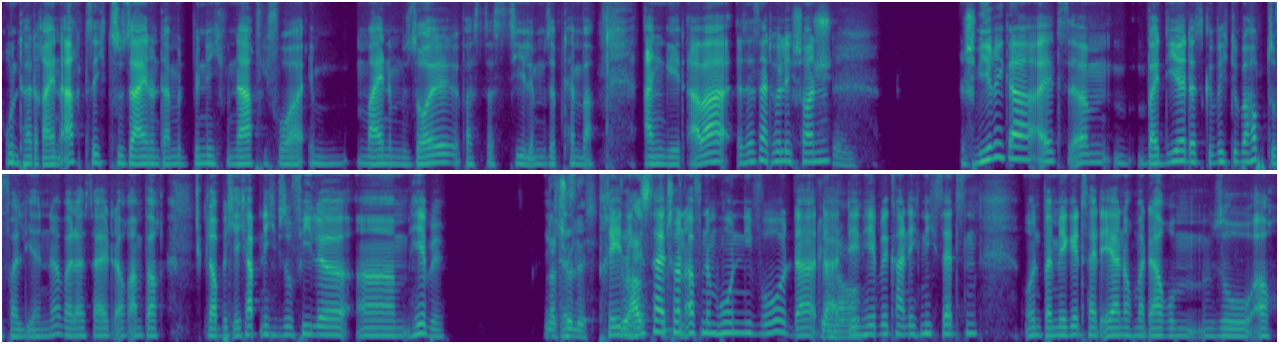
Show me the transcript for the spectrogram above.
unter 83 zu sein und damit bin ich nach wie vor in meinem Soll, was das Ziel im September angeht. Aber es ist natürlich schon Schön. Schwieriger als ähm, bei dir das Gewicht überhaupt zu verlieren, ne? weil das halt auch einfach, glaube ich, ich habe nicht so viele ähm, Hebel. Natürlich. Das Training hast- ist halt schon auf einem hohen Niveau, da, da Genau. den Hebel kann ich nicht setzen. Und bei mir geht es halt eher nochmal darum, so auch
